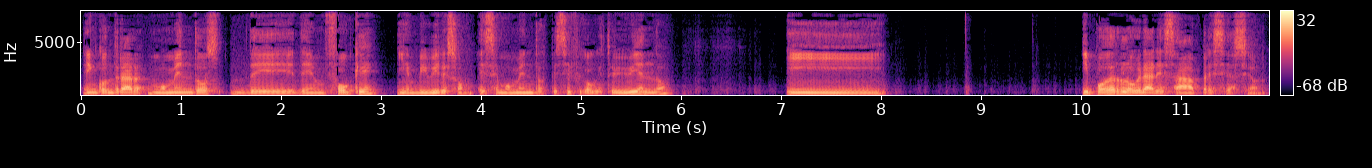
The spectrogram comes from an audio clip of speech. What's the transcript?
encontrar momentos de, enfoque y en vivir ese momento específico que estoy viviendo y, y poder lograr esa apreciación,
